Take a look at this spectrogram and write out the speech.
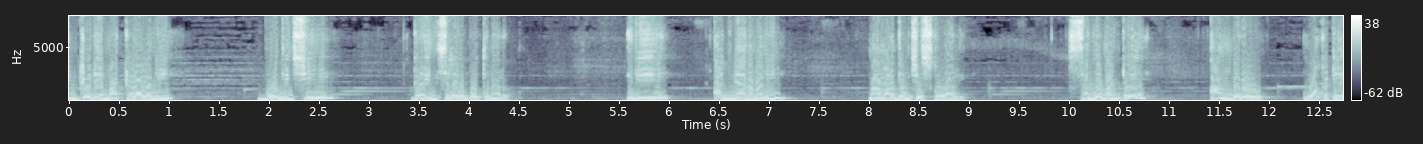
ఇంట్లోనే మాట్లాడాలని బోధించి గ్రహించలేకపోతున్నారు. ఇది అజ్ఞానమని మనం అర్థం చేసుకోవాలి. సంఘం అంటే అందరూ ఒకటే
